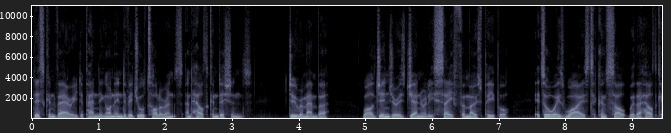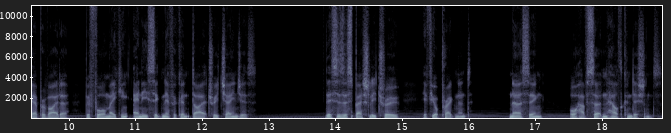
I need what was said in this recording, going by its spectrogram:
this can vary depending on individual tolerance and health conditions. Do remember, while ginger is generally safe for most people, it's always wise to consult with a healthcare provider before making any significant dietary changes. This is especially true if you're pregnant, nursing, or have certain health conditions.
